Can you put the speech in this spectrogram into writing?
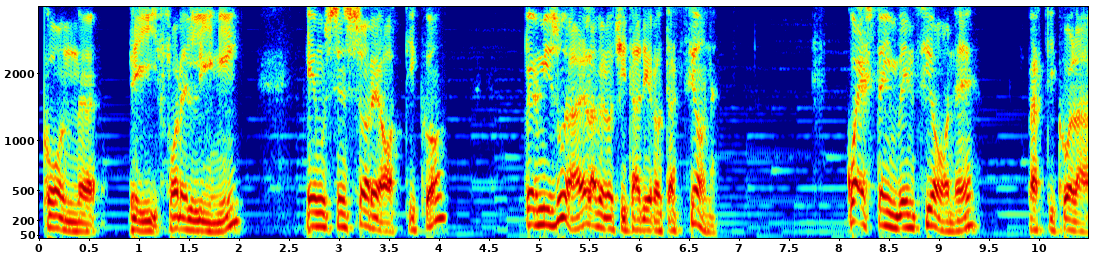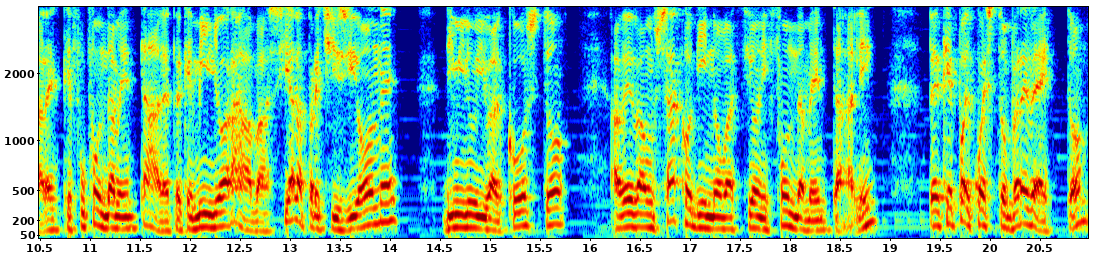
con dei forellini e un sensore ottico per misurare la velocità di rotazione. Questa invenzione particolare, che fu fondamentale perché migliorava sia la precisione, diminuiva il costo, aveva un sacco di innovazioni fondamentali, perché poi questo brevetto,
